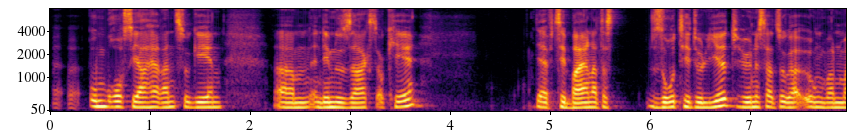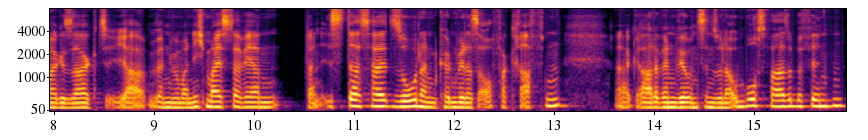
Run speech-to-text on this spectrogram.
äh, Umbruchsjahr heranzugehen, ähm, indem du sagst, okay, der FC Bayern hat das so tituliert. Hoeneß hat sogar irgendwann mal gesagt, ja, wenn wir mal nicht Meister werden, dann ist das halt so, dann können wir das auch verkraften äh, gerade wenn wir uns in so einer Umbruchsphase befinden.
